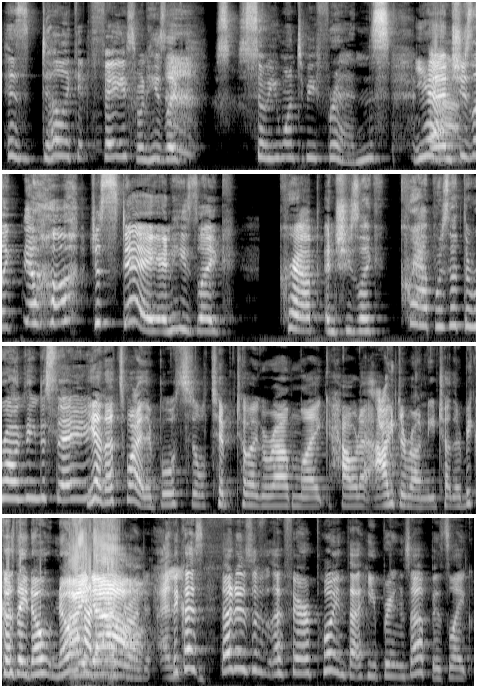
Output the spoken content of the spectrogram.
his delicate face when he's like, so you want to be friends? Yeah. And she's like, uh-huh, just stay. And he's like, crap. And she's like, crap, was that the wrong thing to say? Yeah, that's why they're both still tiptoeing around like how to act around each other because they don't know I how to act around it. and- Because that is a, a fair point that he brings up. Is like,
